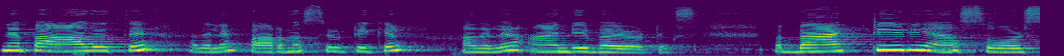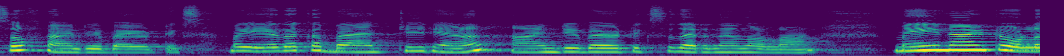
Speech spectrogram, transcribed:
ഇനി അപ്പോൾ ആദ്യത്തെ അതിലെ ഫാർമസ്യൂട്ടിക്കൽ അതിൽ ആന്റിബയോട്ടിക്സ് അപ്പോൾ ബാക്ടീരിയ ആ സോഴ്സ് ഓഫ് ആന്റിബയോട്ടിക്സ് അപ്പോൾ ഏതൊക്കെ ബാക്ടീരിയയാണ് ആന്റിബയോട്ടിക്സ് തരുന്നതെന്നുള്ളതാണ്. മെയിനായിട്ടുള്ള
